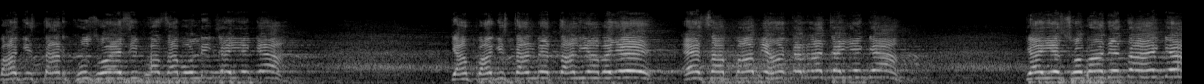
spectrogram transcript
पाकिस्तान खुश हो, ऐसी भाषा बोलनी चाहिए क्या? क्या पाकिस्तान में तालियाँ बजे, ऐसा पाप यहाँ करना चाहिए क्या? क्या ये शोभा देता है क्या?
